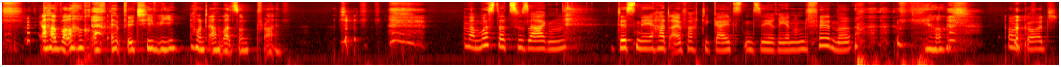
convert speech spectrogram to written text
aber auch auf Apple TV und Amazon Prime. Man muss dazu sagen, Disney hat einfach die geilsten Serien und Filme. Ja. Oh Gott.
